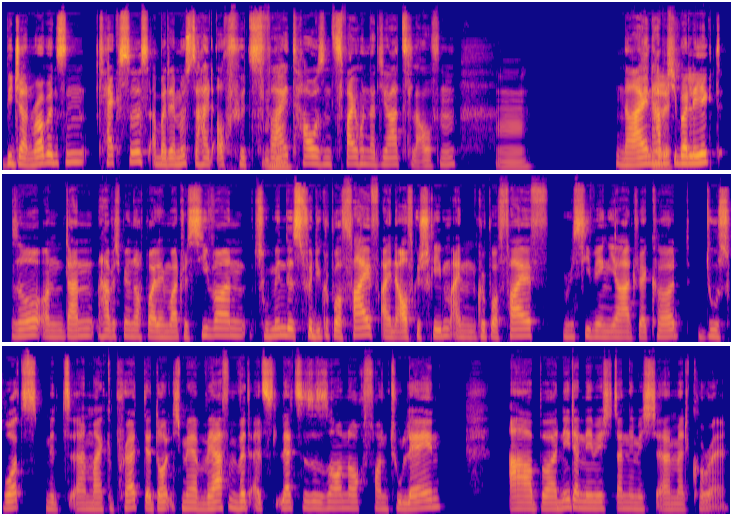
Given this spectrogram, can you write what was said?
Bijan Robinson, Texas, aber der müsste halt auch für Mhm. 2.200 Yards laufen. Mhm. Nein, habe ich überlegt, so und dann habe ich mir noch bei den Wide Receivern zumindest für die Group of Five einen aufgeschrieben, einen Group of Five Receiving Yard Record, Deuce Watts mit, äh, Michael Pratt, der deutlich mehr werfen wird als letzte Saison noch von Tulane. Aber ne, dann nehme ich dann nehme ich, äh, Matt Corral.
